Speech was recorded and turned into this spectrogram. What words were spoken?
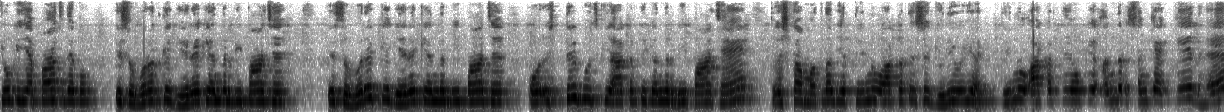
क्योंकि यह पाँच देखो, इस व्रत के घेरे के अंदर भी पाँच है, इस वर्ग के घेरे के अंदर भी पाँच है और इस त्रिभुज की आकृति के अंदर भी पाँच है। तो इसका मतलब ये तीनों आकृति से घिरी हुई है। तीनों आकृतियों के अंदर संख्या केद है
